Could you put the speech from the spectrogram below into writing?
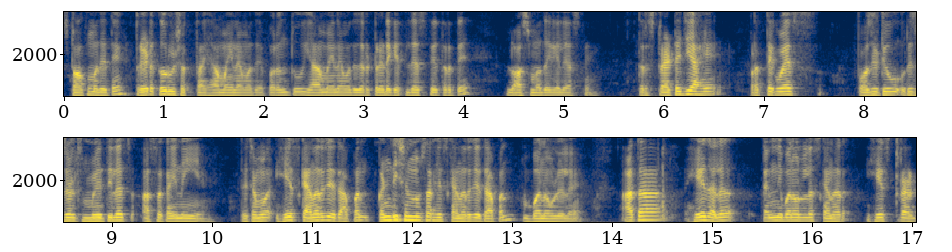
स्टॉकमध्ये ते ट्रेड करू शकता ह्या महिन्यामध्ये. परंतु ह्या महिन्यामध्ये जर ट्रेड घेतले असते तर ते लॉसमध्ये गेले असते. तर स्ट्रॅटेजी आहे. प्रत्येक वेळेस पॉझिटिव्ह रिझल्ट मिळतीलच असं काही नाही आहे त्याच्यामुळे हे स्कॅनर जे आहेत आपण कंडिशननुसार हे स्कॅनर जे आहेत आपण बनवलेलं आहे. आता हे झालं त्यांनी बनवलेलं स्कॅनर हे स्ट्रॅट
